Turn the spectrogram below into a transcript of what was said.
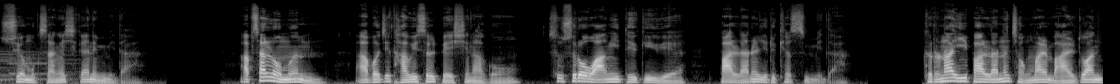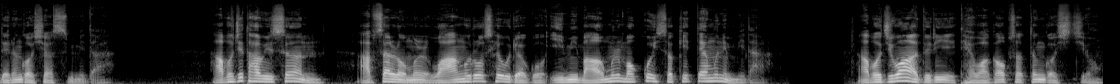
수요 묵상의 시간입니다. 압살롬은 아버지 다윗을 배신하고 스스로 왕이 되기 위해 반란을 일으켰습니다. 그러나 이 반란은 정말 말도 안 되는 것이었습니다. 아버지 다윗은 압살롬을 왕으로 세우려고 이미 마음을 먹고 있었기 때문입니다. 아버지와 아들이 대화가 없었던 것이지요.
